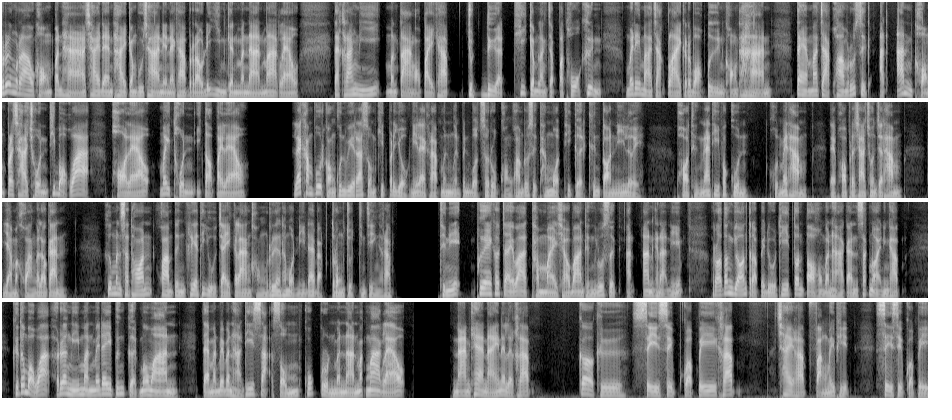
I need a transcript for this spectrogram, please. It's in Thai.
เรื่องราวของปัญหาชายแดนไทยกัมพูชาเนี่ยนะครับ เราได้ยินกันมานานมากแล้ว แต่ครั้งนี้มันต่างออกไปครับ จุดเดือดที่กำลังจะปะทุขึ้น ไม่ได้มาจากปลายกระบอกปืนของทหาร แต่มาจากความรู้สึกอัดอั้นของประชาชนที่บอกว่า พอแล้วไม่ทนอีกต่อไปแล้ว และคำพูดของคุณวีระสมคิดประโยคนี้แหละครับ มันเหมือนเป็นบทสรุปของความรู้สึกทั้งหมดที่เกิดขึ้นตอนนี้เลย พอถึงหน้าที่พวกคุณ คุณไม่ทำแต่พอประชาชนจะทำอย่ามาขวางก็แล้วกัน คือมันสะท้อนความตึงเครียดที่อยู่ใจกลางของเรื่องทั้งหมดนี้ได้แบบตรงจุดจริง ๆ ครับ ทีนี้เพื่อให้เข้าใจว่าทำไมชาวบ้านถึงรู้สึกอัดอั้นขนาดนี้ เราต้องย้อนกลับไปดูที่ต้นตอของปัญหากันสักหน่อยหนึงครับ คือต้องบอกว่าเรื่องนี้มันไม่ได้เพิ่งเกิดเมื่อวาน แต่มันเป็นปัญหาที่สะสมคุกกรุ่นมานานมากๆแล้ว นานแค่ไหนน่ะเหรอครับ ก็คือ 40 กว่าปีครับ ใช่ครับ ฟังไม่ผิด 40 กว่าปี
